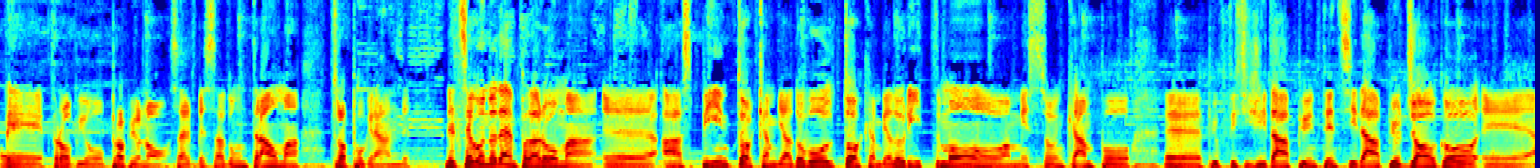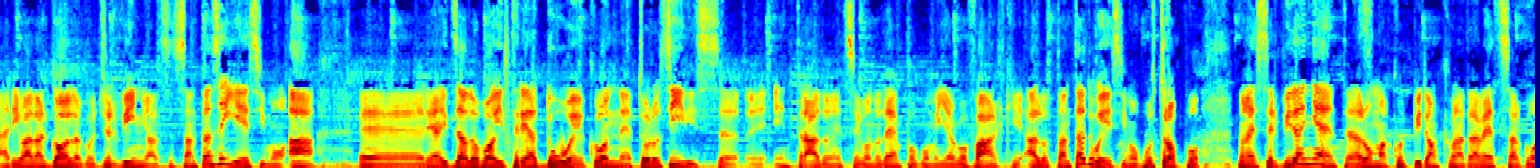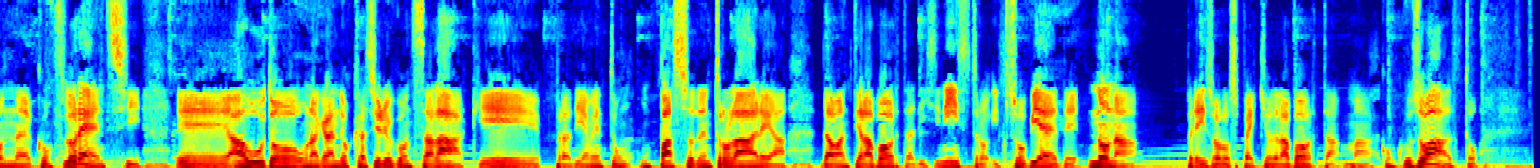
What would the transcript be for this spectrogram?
è proprio, proprio no. Sarebbe stato un trauma troppo grande nel secondo tempo la Roma eh, ha spinto, ha cambiato volto, ha cambiato ritmo, ha messo in campo eh, più fisicità, più intensità, più gioco. È arrivata al gol con Gervigno al 66esimo, ha eh, realizzato poi il 3-2 con Torosidis eh, entrato nel secondo tempo come Iago Falchi all'82esimo purtroppo non è servito a niente. La Roma ha colpito anche una traversa con, con Florenzi eh, ha avuto una grande occasione con Salah che praticamente un, un passo dentro l'area davanti alla porta di sinistro. Il suo piede non ha preso lo specchio della porta ma ha concluso alto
